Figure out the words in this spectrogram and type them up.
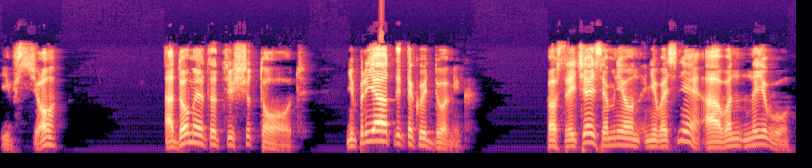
и все. А дом этот еще тот. Неприятный такой домик. Повстречайся мне он не во сне, а вон наяву.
